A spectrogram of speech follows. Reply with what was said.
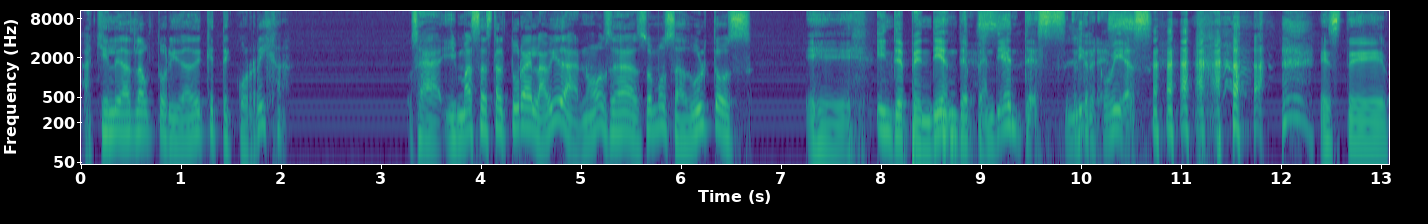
¿A quién le das la autoridad de que te corrija? O sea, y más a esta altura de la vida, ¿no? O sea, somos adultos eh, independientes. Independientes, entre comillas. este,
